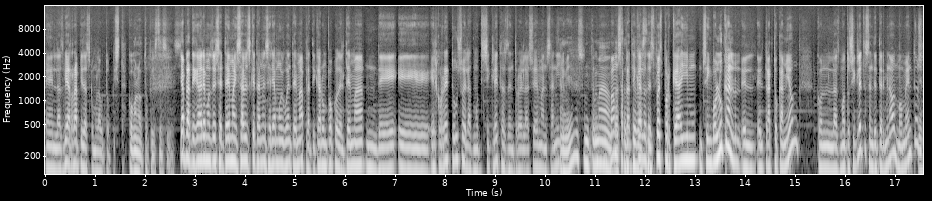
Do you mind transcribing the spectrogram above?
en las vías rápidas como la autopista. Como la autopista, sí es. Ya platicaremos de ese tema y sabes que también sería muy buen tema platicar un poco del tema de eh, el correcto uso de las motocicletas dentro de la ciudad de Manzanillo. También es un tema. Vamos a platicarlo después porque que hay, se involucran el, el tractocamión con las motocicletas en determinados momentos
